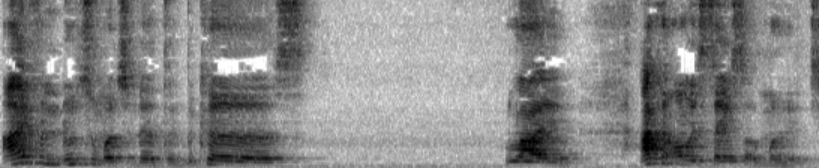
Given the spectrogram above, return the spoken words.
I ain't finna do too much of nothing because, like, I can only say so much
